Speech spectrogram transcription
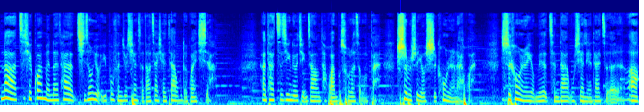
那这些关门呢，它其中有一部分就牵扯到债权债务的关系啊。那它资金流紧张，它还不出了怎么办？是不是由实控人来还？实控人有没有承担无限连带责任啊？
